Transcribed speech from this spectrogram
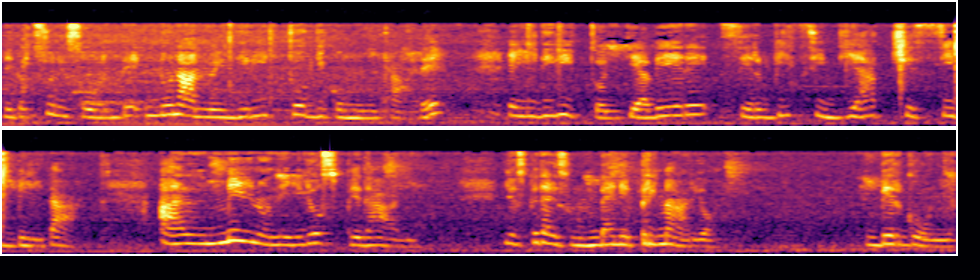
le persone sorde non hanno il diritto di comunicare e il diritto di avere servizi di accessibilità, almeno negli ospedali. Gli ospedali sono un bene primario. Vergogna.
